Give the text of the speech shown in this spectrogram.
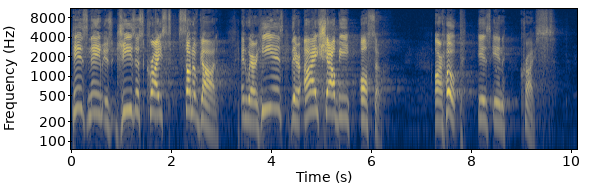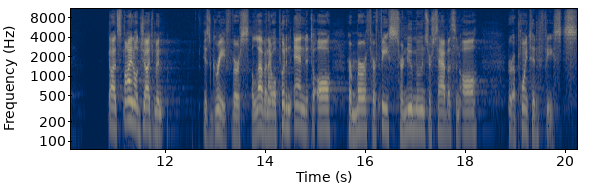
His name is Jesus Christ, Son of God. And where he is, there I shall be also. Our hope is in Christ. God's final judgment is grief. Verse 11 I will put an end to all her mirth, her feasts, her new moons, her Sabbaths, and all her appointed feasts.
